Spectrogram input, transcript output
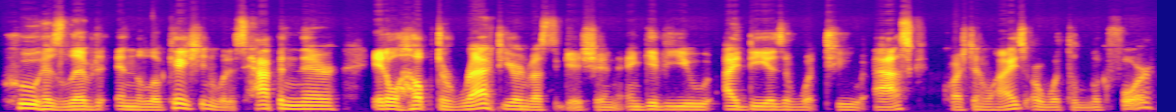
who has lived in the location, what has happened there. It'll help direct your investigation and give you ideas of what to ask question wise or what to look for.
